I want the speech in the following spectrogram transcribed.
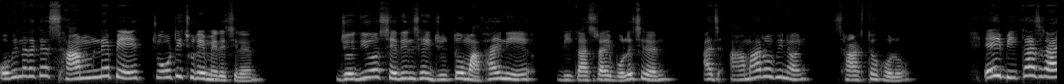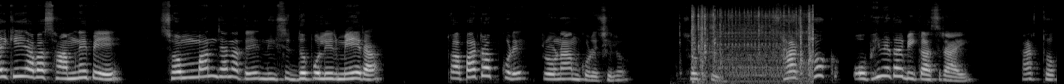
অভিনেতাকে সামনে পেয়ে চটি ছুঁড়ে মেরেছিলেন। যদিও সেদিন সেই জুতো মাথায় নিয়ে বিকাশ রায় বলেছিলেন আজ আমার অভিনয় সার্থক হলো। এই বিকাশ রায়কেই আবার সামনে পেয়ে সম্মান জানাতে নিষিদ্ধপল্লীর মেয়েরা টপাটপ করে প্রণাম করেছিল। সত্যি, সার্থক অভিনেতা বিকাশ রায়, সার্থক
